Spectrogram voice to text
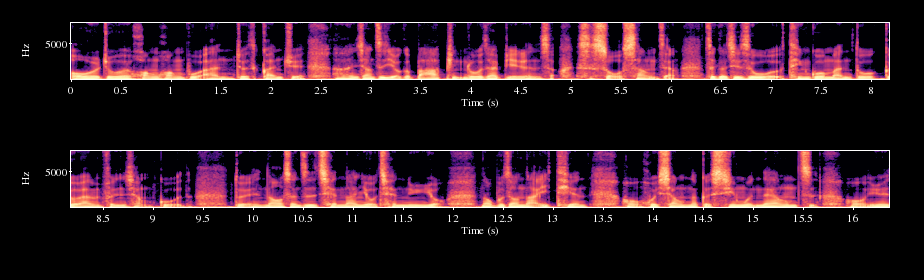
偶尔就会惶惶不安，就是感觉很像自己有个把柄落在。别人上是手上这样，这个其实我听过蛮多个案分享过的，对，然后甚至前男友、前女友，然后不知道哪一天哦会像那个新闻那样子哦，因为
